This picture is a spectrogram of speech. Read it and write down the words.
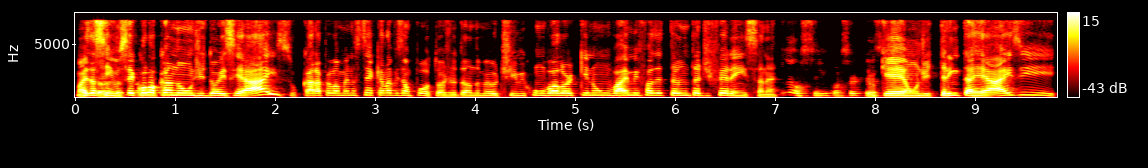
Mas então, assim, você colocando um de dois reais, o cara pelo menos tem aquela visão, pô, tô ajudando o meu time com um valor que não vai me fazer tanta diferença, né? Não, sim, com certeza. Porque é um de 30 reais e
